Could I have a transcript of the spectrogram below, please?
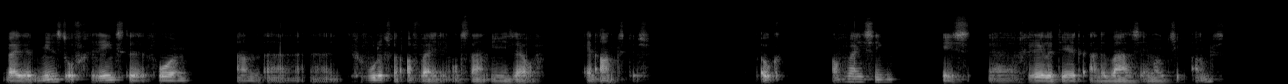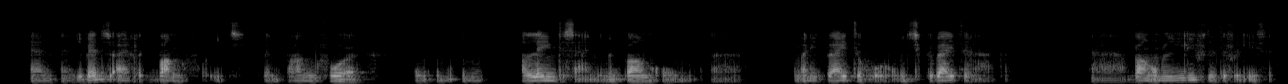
bij de minste of geringste vorm aan uh, uh, gevoelens van afwijzing ontstaan in jezelf. En angst dus. Ook afwijzing is uh, gerelateerd aan de basisemotie angst. En je bent dus eigenlijk bang voor iets. Je bent bang voor om, om, alleen te zijn. Je bent bang om, om er niet bij te horen, om iets kwijt te raken. bang om liefde te verliezen.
